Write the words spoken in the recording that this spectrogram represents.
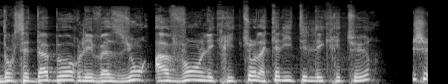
Donc, c'est d'abord l'évasion avant l'écriture, la qualité de l'écriture? Je,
